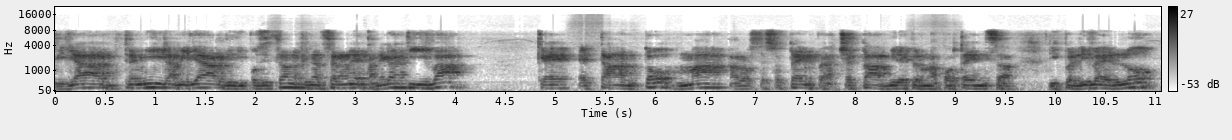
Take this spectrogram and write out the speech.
miliardi 3 mila miliardi di posizione finanziaria netta negativa che è tanto ma allo stesso tempo è accettabile per una potenza di quel livello.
